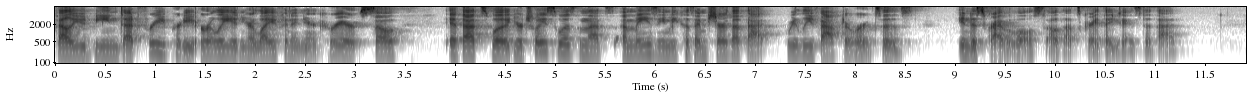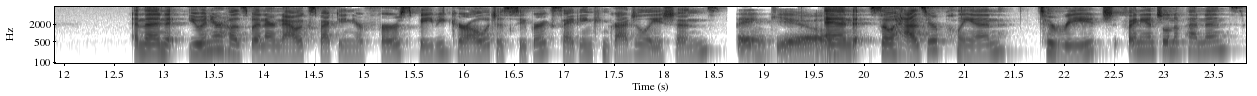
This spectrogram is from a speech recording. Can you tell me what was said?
valued being debt free pretty early in your life and in your career. So if that's what your choice was, then that's amazing because I'm sure that that relief afterwards is indescribable. So that's great that you guys did that. And then you and your husband are now expecting your first baby girl, which is super exciting. Congratulations. Thank you. And so, has your plan to reach financial independence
